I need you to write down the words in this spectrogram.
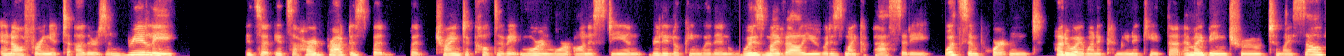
and offering it to others. And really, it's a it's a hard practice, but but trying to cultivate more and more honesty and really looking within what is my value? What is my capacity? What's important? How do i want to communicate that? Am i being true to myself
